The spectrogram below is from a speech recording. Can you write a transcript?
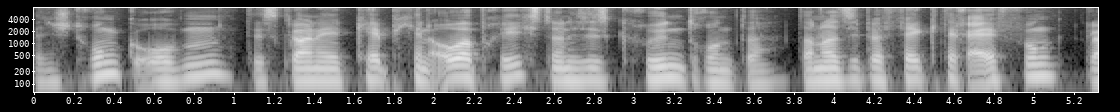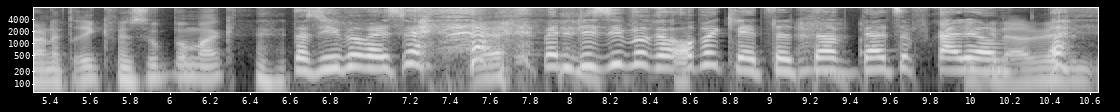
den Strunk oben, das kleine Käppchen oberbrichst und es ist grün drunter. Dann hat sie perfekte Reifung. Kleiner Trick für den Supermarkt. Das überall ist, wenn du das überall runterkletzelt, dann werden sie Freude haben. genau, wenn,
